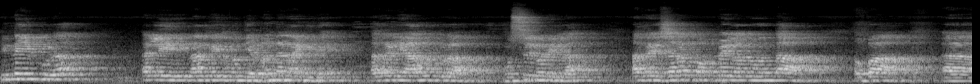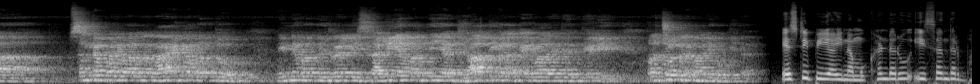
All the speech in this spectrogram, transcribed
ನಿನ್ನೆಯೂ ಕೂಡ ಅಲ್ಲಿ ನಾಲ್ಕೈದು ಮಂದಿಯ ಬಂಧನ ಆಗಿದೆ. ಅದರಲ್ಲಿ ಯಾರು ಕೂಡ ಮುಸ್ಲಿಮರಿಲ್ಲ. ಆದರೆ ಶರತ್ ಪಂಪೇಲ್ ಅನ್ನುವಂತ ಒಬ್ಬ ಸಂಘ ಪರಿವಾರದ ನಾಯಕ ಬಂದು ನಿನ್ನೆ ಬಂದು ಇದರಲ್ಲಿ ಸ್ಥಳೀಯ ಮತೀಯ ಜಾತಿಗಳ ಕೈವಾಡ ಇದೆ ಅಂತೇಳಿ ಪ್ರಚೋದನೆ ಮಾಡಿ ಹೋಗಿದ್ದಾರೆ. ಎಸ್ಡಿಪಿಐನ ಮುಖಂಡರು ಈ ಸಂದರ್ಭ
